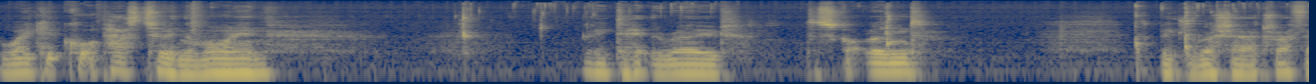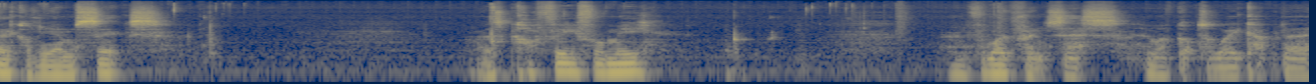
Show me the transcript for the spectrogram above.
Wake at quarter past two in the morning. Ready to hit the road to Scotland. To beat the rush hour traffic on the M6. There's coffee for me. And for my princess, who I've got to wake up now.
